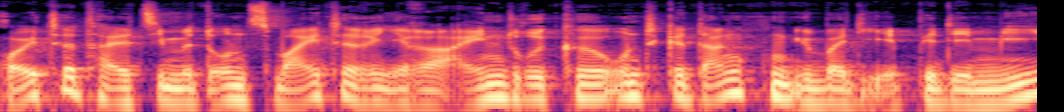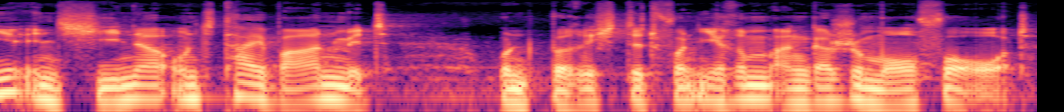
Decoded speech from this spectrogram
Heute teilt sie mit uns weitere ihre Eindrücke und Gedanken über die Epidemie in China und Taiwan mit und berichtet von ihrem Engagement vor Ort.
